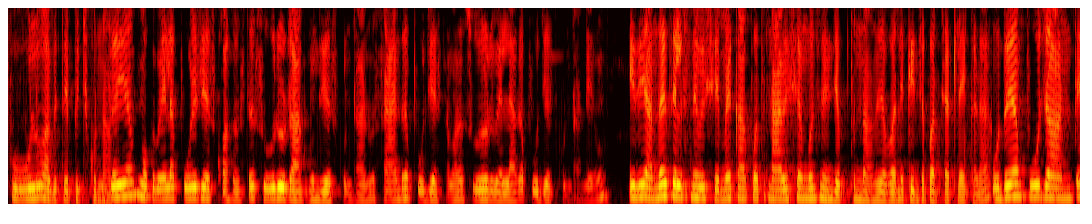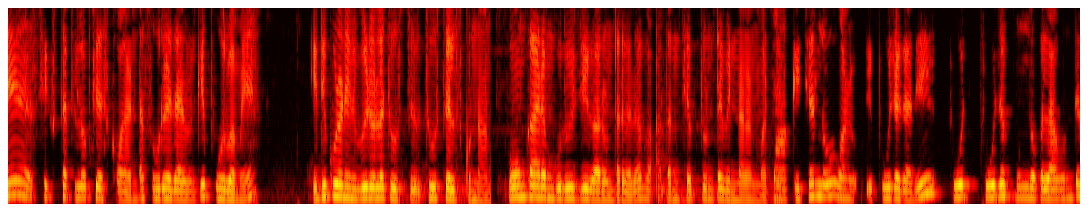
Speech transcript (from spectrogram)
పువ్వులు అవి తెప్పించుకున్నాను. ఉదయం ఒకవేళ పూజ చేసుకోవాల్సి వస్తే సూర్యుడు రాకముందు చేసుకుంటాను. సాయంత్రం పూజ చేస్తామని సూర్యుడు వెళ్ళాక పూజ చేసుకుంటాను నేను. ఇది అందరికి తెలిసిన విషయమే. కాకపోతే నా విషయం గురించి నేను చెప్తున్నాను. ఎవరిని కించపరచట్లే ఇక్కడ. ఉదయం పూజ అంటే సిక్స్ థర్టీలోపు చేసుకోవాలంట సూర్యోదయానికి పూర్వమే. ఇది కూడా నేను వీడియోలో చూసి చూసి తెలుసుకున్నాను. ఓంకారం గురూజీ గారు ఉంటారు కదా అతను చెప్తుంటే విన్నాను అనమాట మా కిచెన్లో పూజ గది పూ పూజకు ముందు ఒకలా ఉంటే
